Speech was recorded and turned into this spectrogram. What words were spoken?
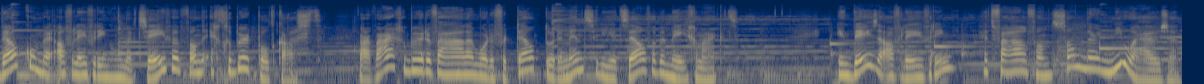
Welkom bij aflevering 107 van de Echt Gebeurd podcast. Waar waar gebeurde verhalen worden verteld door de mensen die het zelf hebben meegemaakt. In deze aflevering het verhaal van Sander Nieuwenhuizen.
